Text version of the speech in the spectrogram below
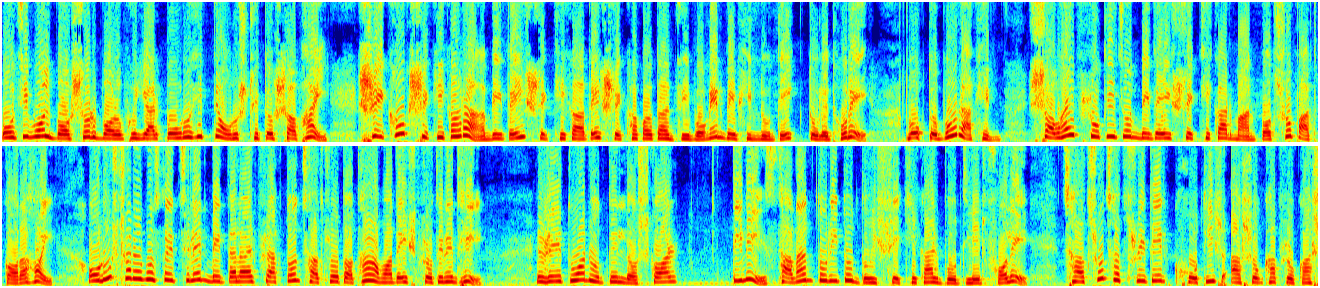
অজিমল বসর বড় ভূঁইয়ার পৌরোহিত্যে অনুষ্ঠিত সভায় শিক্ষক শিক্ষিকারা বিদায়ী শিক্ষিকাদের শিক্ষকতা জীবনের বিভিন্ন দিক তুলে ধরে বক্তব্য রাখেন। সভায় প্রতিজন বিদায়ী শিক্ষিকার মানপত্র পাঠ করা হয়। অনুষ্ঠানে উপস্থিত ছিলেন বিদ্যালয়ের প্রাক্তন ছাত্র তথা আমাদের প্রতিনিধি রেতুয়ান উদ্দিন লস্কর তিনি স্থানান্তরিত দুই শিক্ষিকার বদলির ফলে ছাত্রছাত্রীদের ক্ষতির আশঙ্কা প্রকাশ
